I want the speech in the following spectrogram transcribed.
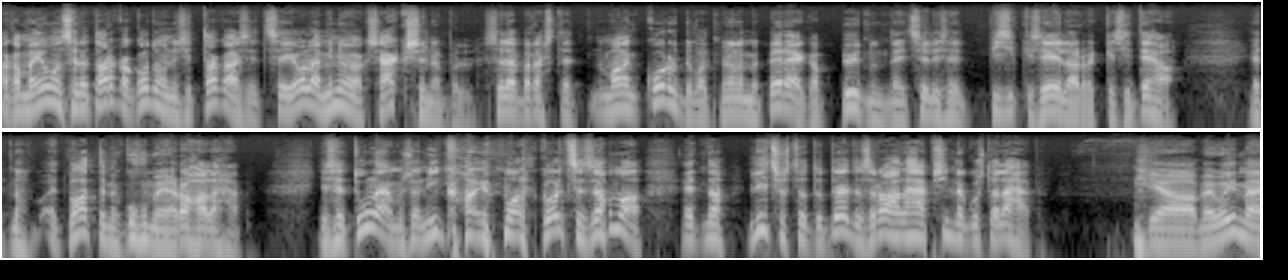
aga ma jõuan selle targa koduni siit tagasi, et see ei ole minu jaoks actionable, sellepärast et ma olen korduvalt, me oleme perega püüdnud neid selliseid pisikesi eelarvekesi teha. et noh, et vaatame, kuhu meie raha läheb ja see tulemus on iga jumala kord seesama, et noh, lihtsustatult öeldes raha läheb sinna, kus ta läheb ja me võime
